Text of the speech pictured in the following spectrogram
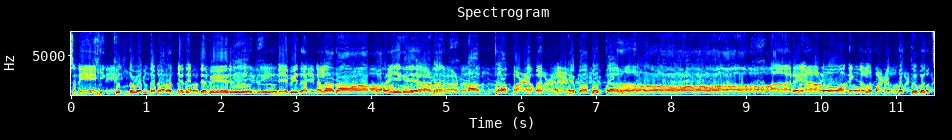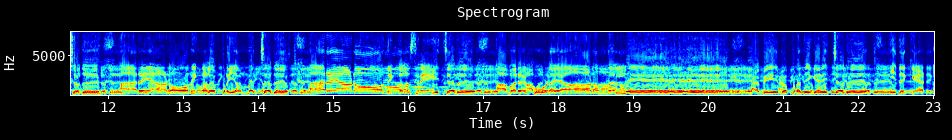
സ്നേഹിക്കുന്നുവെന്ന് പറഞ്ഞതിന്റെ പേരിൽ നിബിധങ്ങൾ അതാ പറയുകയാണ് അന്ത മഴമൻ അഹ്ബബ്ത. ആരെയാണോ നിങ്ങൾ മഹബത്ത് വെച്ചത്? ആരെയാണോ നിങ്ങൾ പ്രിയം വെച്ചത്? ആരെയാണോ നിങ്ങൾ സ്നേഹിച്ചത്? അവരെ കൂടെയാണെന്നല്ലേ ഹബീബ് പ്രതികരിച്ചത്. ഇത് കേട്ട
